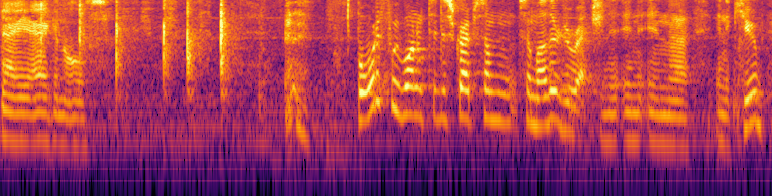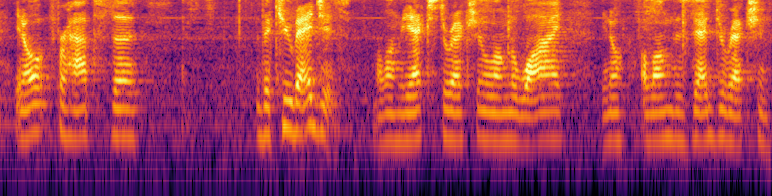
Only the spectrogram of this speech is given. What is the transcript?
diagonals. but what if we wanted to describe some, some other direction in, in, uh, in the cube? You know, perhaps the, the cube edges along the x direction, along the y, you know, along the z direction.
